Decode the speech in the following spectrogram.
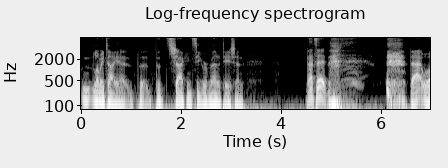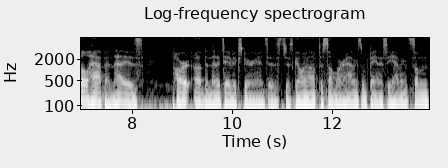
let me tell you the, the shocking secret of meditation that's it. That will happen. That is part of the meditative experience is just going off to somewhere having some fantasy having some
